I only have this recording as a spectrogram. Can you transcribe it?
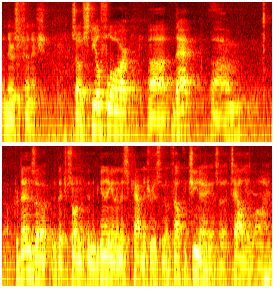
And there's the finish. So steel floor, uh, that um, uh, credenza that you saw in in the beginning, and then this cabinetry is uh, Valcucine, is an Italian line,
